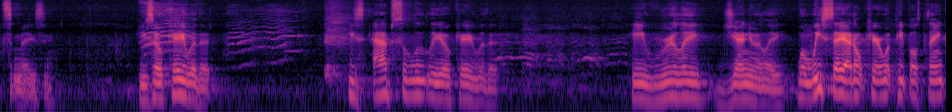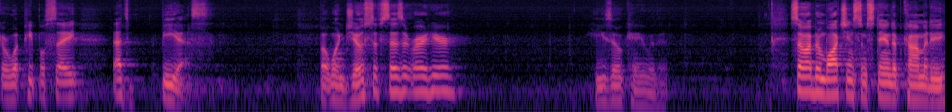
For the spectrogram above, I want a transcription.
It's amazing. He's okay with it. He's absolutely okay with it. He really, genuinely, when we say, I don't care what people think or what people say, that's BS. But when Joseph says it right here, he's okay with it. So I've been watching some stand up comedy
